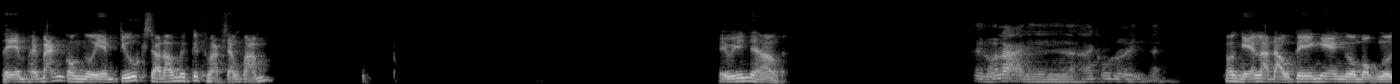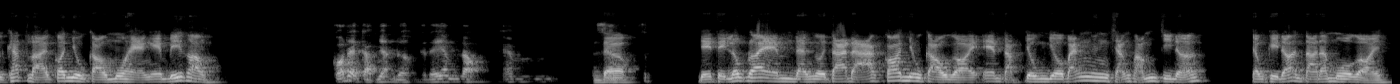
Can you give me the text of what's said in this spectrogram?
thì em phải bán con người em trước sau đó mới kích hoạt sản phẩm. Hiểu ý nào? Thầy nói lại thì hai câu đấy này có nghĩa là đầu tiên nghe người một người khách lại có nhu cầu mua hàng em biết không? Có thể cảm nhận được cái đấy em đọc em được. vậy thì lúc đó em là người ta đã có nhu cầu rồi em tập trung vô bán sản phẩm chi nữa. Trong khi đó anh ta đã mua rồi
